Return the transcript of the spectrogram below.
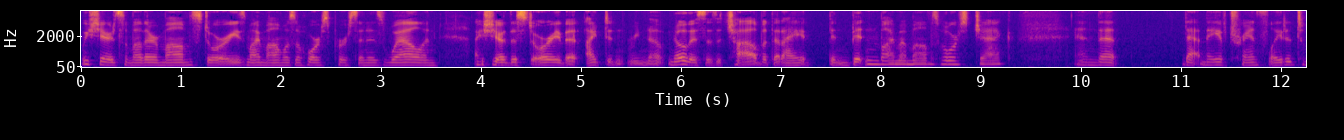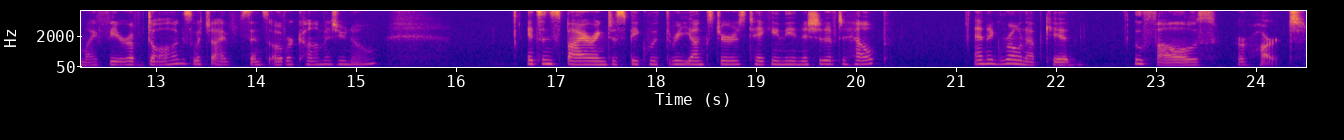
we shared some other mom stories. My mom was a horse person as well, and I shared the story that I didn't know, know this as a child, but that I had been bitten by my mom's horse, Jack, and that that may have translated to my fear of dogs, which I've since overcome, as you know. It's inspiring to speak with three youngsters taking the initiative to help, and a grown up kid who follows her heart.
